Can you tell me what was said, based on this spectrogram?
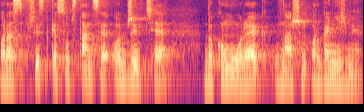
oraz wszystkie substancje odżywcze do komórek w naszym organizmie.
